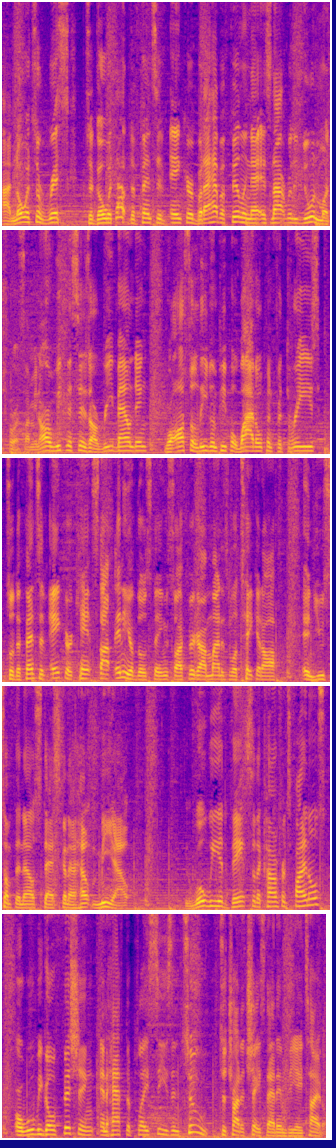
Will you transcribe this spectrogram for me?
I know it's a risk to go without defensive anchor, but I have a feeling that it's not really doing much for us. I mean, our weaknesses are rebounding. We're also leaving people wide open for threes. So defensive anchor can't stop any of those things. So I figure I might as well take it off and use something else that's going to help me out. Will we advance to the conference finals or will we go fishing and have to play season two to try to chase that NBA title?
